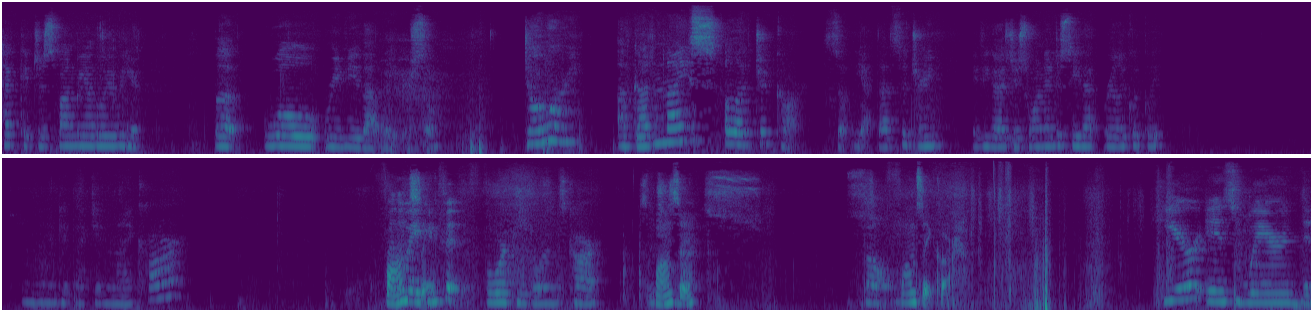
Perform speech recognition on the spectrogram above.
heck? It just spawned me all the way over here. But we'll review that later, so... Don't worry. I've got a nice electric car. So, yeah, that's the train. If you guys just wanted to see that really quickly. I'm going to get back in my car. The you can fit four people in this car. Which is Fancy. nice. So... Car. Here is where the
